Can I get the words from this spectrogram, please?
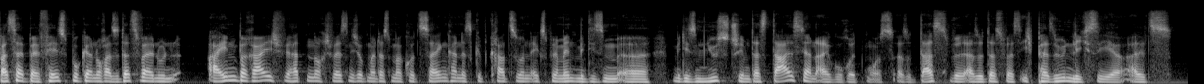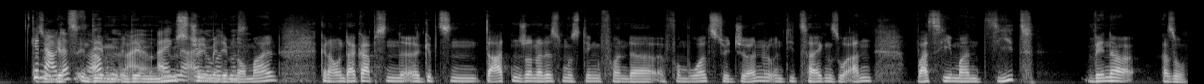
Was halt bei Facebook ja noch, also das war ja nun ein Bereich. Wir hatten noch, ich weiß nicht, ob man das mal kurz zeigen kann. Es gibt gerade so ein Experiment mit diesem, äh, mit diesem Newsstream. Das da ist ja ein Algorithmus. Also das will, also das, was ich persönlich sehe als also genau, also jetzt in dem, in dem Newsstream, in dem normalen. Genau, und da gab's ein, äh, gibt's ein Datenjournalismus-Ding von der, vom Wall Street Journal und die zeigen so an, was jemand sieht, wenn er, also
